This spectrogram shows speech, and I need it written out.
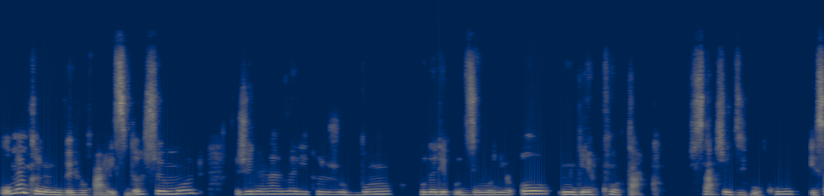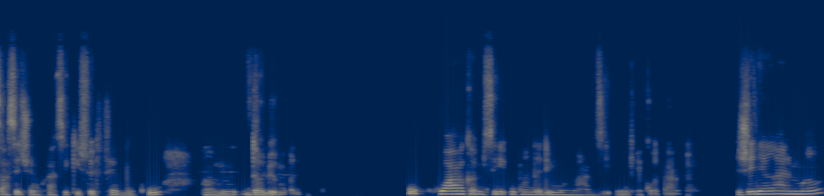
ou même quand nous ne vivons pas ici dans ce monde, généralement, il est toujours bon pour dire oh, il contact. Ça se dit beaucoup et ça, c'est une pratique qui se fait beaucoup um, dans le monde. Pourquoi, comme si, on a des gens dit, contact? Généralement,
